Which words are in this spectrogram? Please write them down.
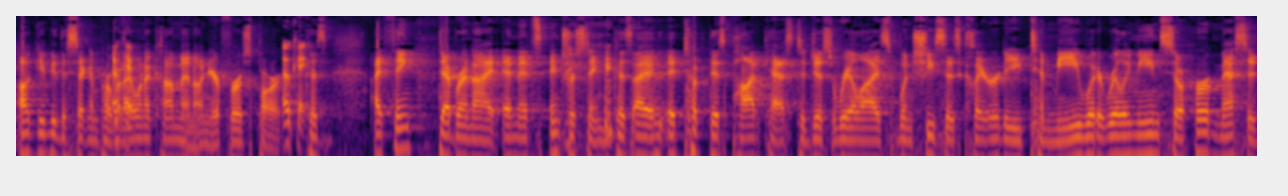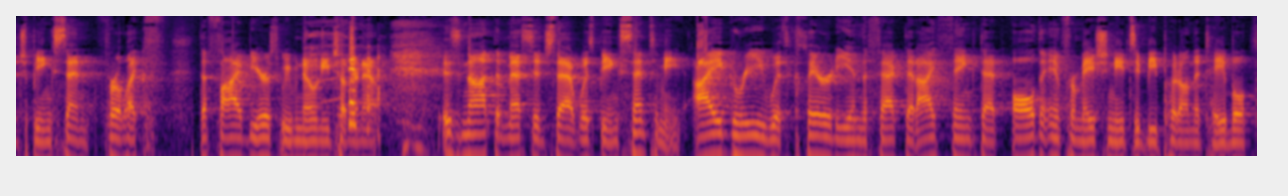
I'll give you the second part, but I want to comment on your first part. Okay. Because I think Deborah and I, and it's interesting because I it took this podcast to just realize when she says clarity to me what it really means. So her message being sent for like the five years we've known each other now is not the message that was being sent to me. I agree with clarity in the fact that I think that all the information needs to be put on the table.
